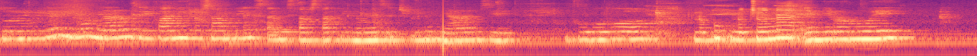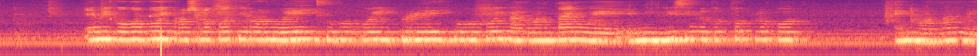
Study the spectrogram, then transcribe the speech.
today, you know, Miaram say funny lo samples, time we start starting the message today, Miaram say, gogogo lobuk lochona emi roruei emi gogogoi proslokot iroruei gogogoi prei gogogoi katwantai we emi lisin lototop lokot emi wanan we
